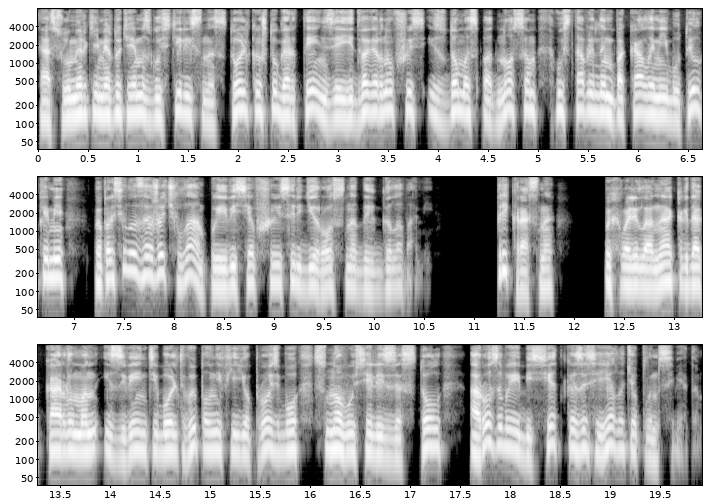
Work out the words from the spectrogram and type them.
А сумерки, между тем, сгустились настолько, что Гортензия, едва вернувшись из дома с подносом, уставленным бокалами и бутылками, попросила зажечь лампы, висевшие среди роз над их головами. «Прекрасно», — похвалила она, когда Карлман и Звентибольд, выполнив ее просьбу, снова уселись за стол, а розовая беседка засияла теплым светом.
